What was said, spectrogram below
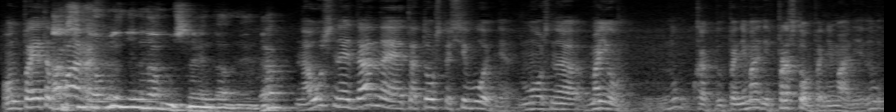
Он поэтому а пара... психология научные данные, да? Научные данные это то, что сегодня можно в моем, ну, как бы понимании, в простом понимании, ну,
